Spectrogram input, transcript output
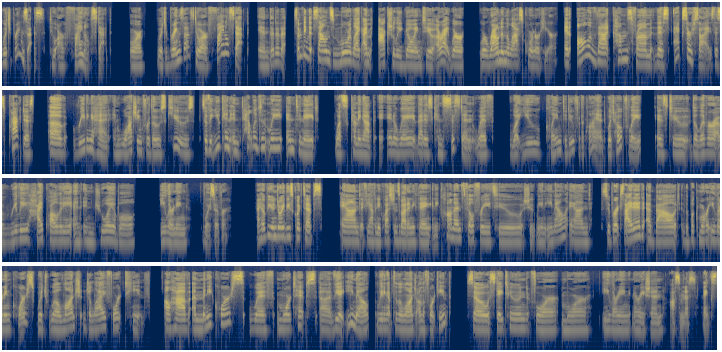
which brings us to our final step, or which brings us to our final step in da da da. Something that sounds more like I'm actually going to, all right, we're we're rounding the last corner here. And all of that comes from this exercise, this practice of reading ahead and watching for those cues so that you can intelligently intonate what's coming up in a way that is consistent with what you claim to do for the client, which hopefully is to deliver a really high quality and enjoyable e learning voiceover. I hope you enjoyed these quick tips. And if you have any questions about anything, any comments, feel free to shoot me an email. And super excited about the Book More e learning course, which will launch July 14th. I'll have a mini course with more tips uh, via email leading up to the launch on the 14th. So stay tuned for more e learning narration awesomeness. Thanks.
